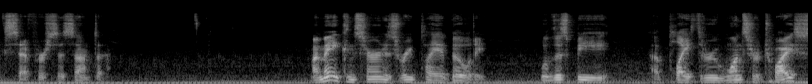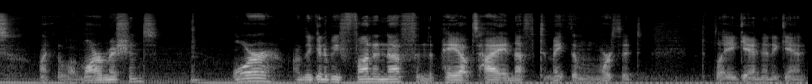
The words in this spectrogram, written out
Except for Sessanta. My main concern is replayability. Will this be play through once or twice, like the Lamar missions? Or are they going to be fun enough and the payouts high enough to make them worth it to play again and again?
